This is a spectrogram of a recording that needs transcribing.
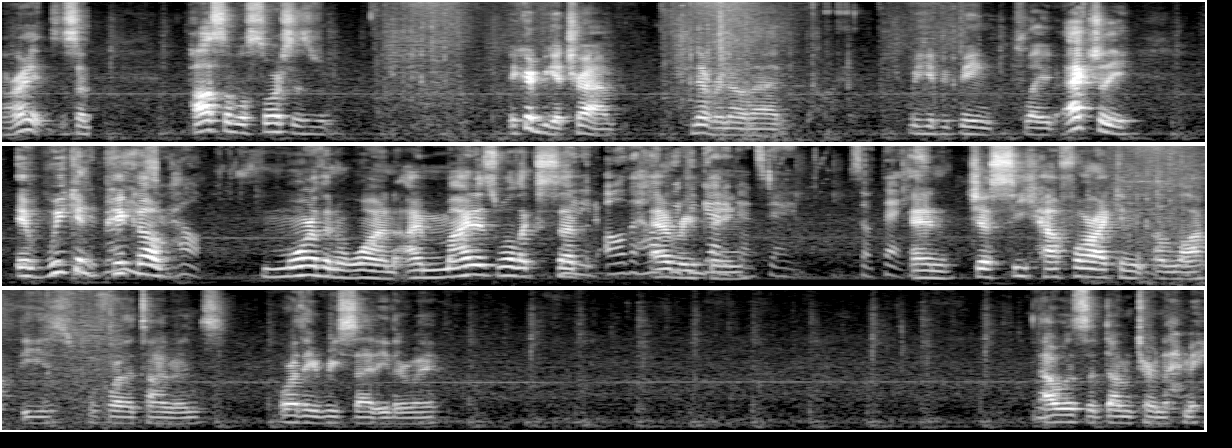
All right. So possible sources. It could be a trap. Never know that. We could be being played. Actually, if we can pick up more than one, I might as well accept need all the help we can get everything against So and just see how far I can unlock these before the time ends, or they reset either way. That was a dumb turn I made.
